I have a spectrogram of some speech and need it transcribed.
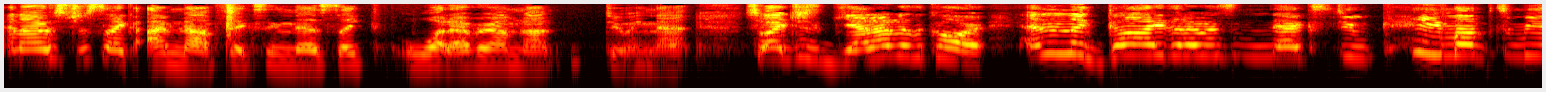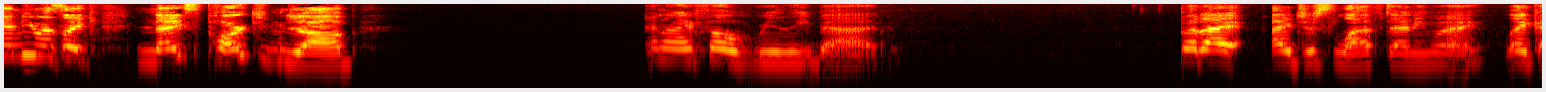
And I was just like, I'm not fixing this. Like, whatever. I'm not doing that. So I just get out of the car. And then the guy that I was next to came up to me and he was like, nice parking job. And I felt really bad but I, I just left anyway. Like,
